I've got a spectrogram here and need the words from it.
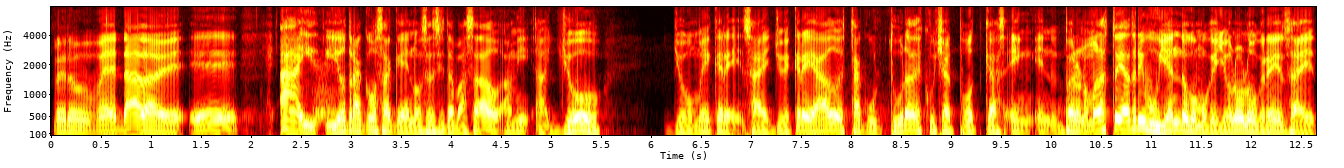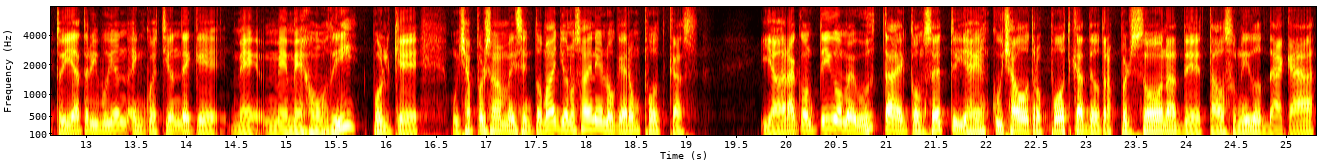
Pero, pues nada. Eh, eh. Ah, y, y, otra cosa que no sé si te ha pasado. A mí, a yo yo me cre yo he creado esta cultura de escuchar podcast, en, pero no me la estoy atribuyendo como que yo lo logré. O sea, estoy atribuyendo en cuestión de que me, me, jodí, porque muchas personas me dicen, Tomás, yo no sabía ni lo que era un podcast. Y ahora contigo me gusta el concepto y he escuchado otros podcasts de otras personas de Estados Unidos, de acá.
